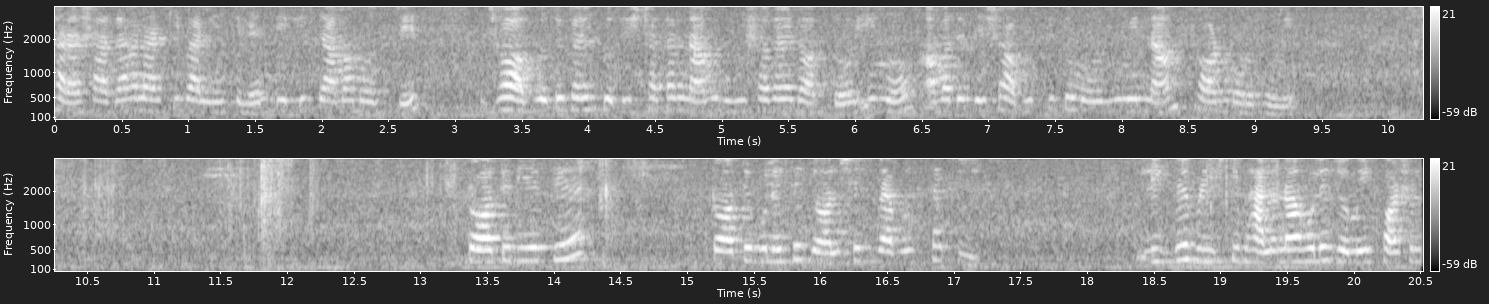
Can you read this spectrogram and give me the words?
ছাড়া শাহজাহান আর কি বানিয়েছিলেন? দিল্লির জামা মসজিদ। ঝ ব্রতচারী প্রতিষ্ঠাতার নাম গুরুসদয় দত্ত। ইঙো আমাদের দেশে অবস্থিত মরুভূমির নাম থর মরুভূমি। টতে দিয়েছে, টতে বলেছে জলসেচ ব্যবস্থা কি? লিখবে, বৃষ্টি ভালো না হলে জমির ফসল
